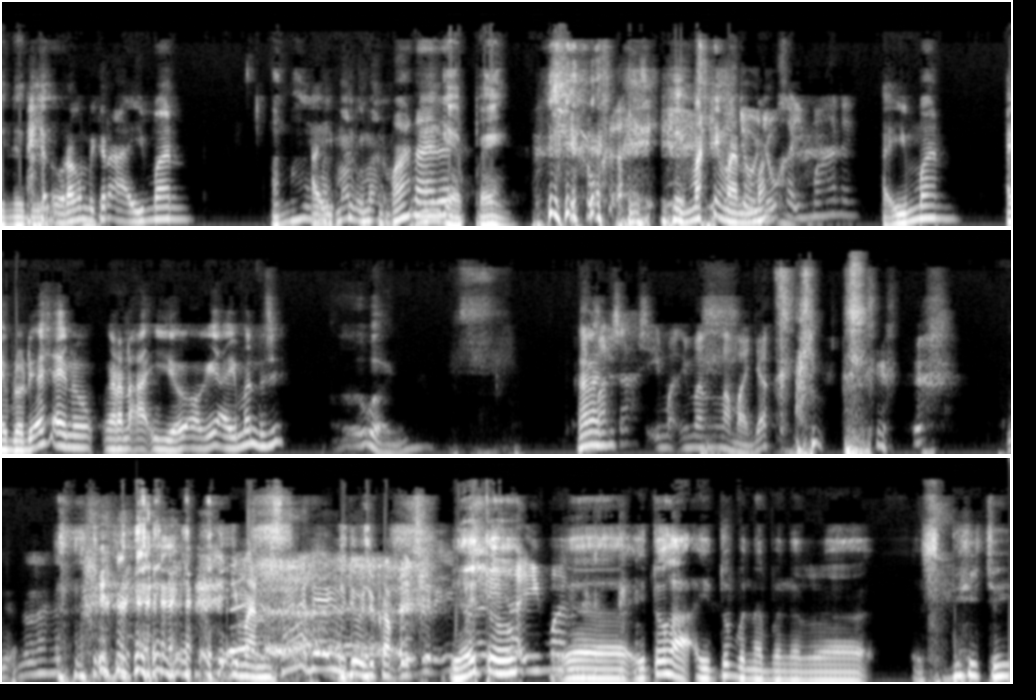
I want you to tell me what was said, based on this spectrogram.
ini di Orang mikir Aiman. mana Aiman Iman mana Ini ya? gepeng Iman Iman mana? Aiman. Ai belum dia anu ngaranna Ai yo. Oke Aiman tuh sih. Iman sah si Iman Iman Lamajak. Iman saja ujuk-ujuk pikir. ya itu. Iya, Iman. ya, itu ha- itu benar-benar eh, sedih cuy.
